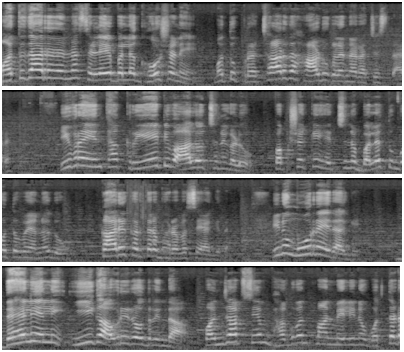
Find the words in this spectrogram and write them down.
ಮತದಾರರನ್ನ ಸೆಳೆಯಬಲ್ಲ ಘೋಷಣೆ ಮತ್ತು ಪ್ರಚಾರದ ಹಾಡುಗಳನ್ನು ರಚಿಸ್ತಾರೆ. ಇವರ ಇಂಥ ಕ್ರಿಯೇಟಿವ್ ಆಲೋಚನೆಗಳು ಪಕ್ಷಕ್ಕೆ ಹೆಚ್ಚಿನ ಬಲ ತುಂಬುತ್ತವೆ ಅನ್ನೋದು ಕಾರ್ಯಕರ್ತರ ಭರವಸೆಯಾಗಿದೆ. ಇನ್ನು ಮೂರನೇದಾಗಿ, ದೆಹಲಿಯಲ್ಲಿ ಈಗ ಅವರಿರೋದ್ರಿಂದ ಪಂಜಾಬ್ ಸಿಎಂ ಭಗವಂತ್ ಮಾನ್ ಮೇಲಿನ ಒತ್ತಡ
